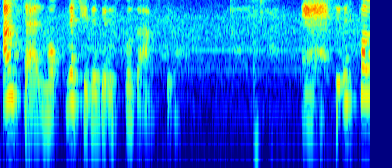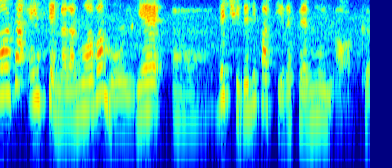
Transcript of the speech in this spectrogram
Anselmo decide di risposarsi eh, si risposa e insieme alla nuova moglie eh, decide di partire per New York.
